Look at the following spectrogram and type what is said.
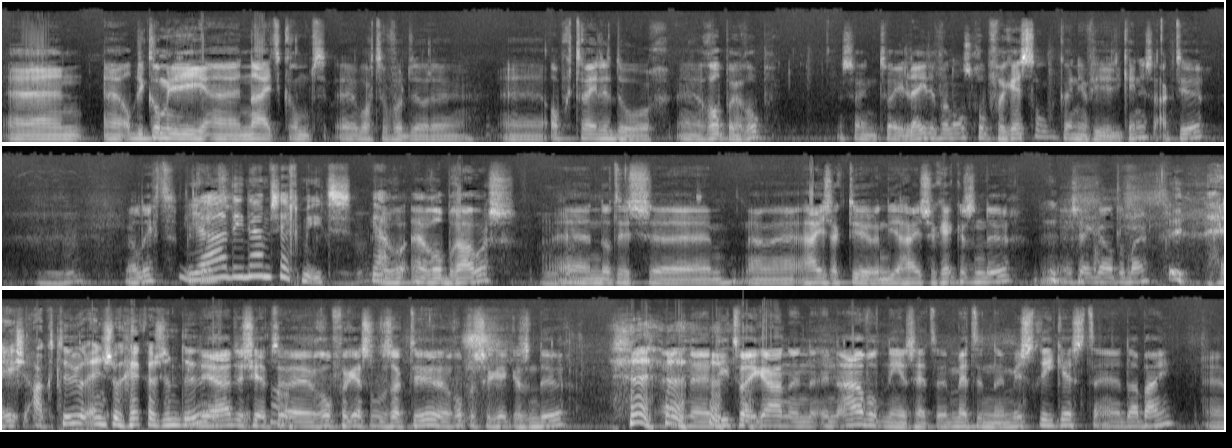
En eh, op die comedy eh, night komt, eh, wordt er voor door de, opgetreden door Rob en Rob. Dat zijn twee leden van ons. Rob van Gestel, ik weet niet of jullie die kennen, is acteur. Wellicht. bekend. Ja, die naam zegt me iets. En, Ja. En Rob Brouwers. En dat is, eh, nou, eh, hij is acteur en die, hij is zo gek als een deur. eh, zeg ik altijd maar. Hij is acteur en zo gek als een deur. Ja, dus je hebt eh, Rob van Gessel als acteur. Rob is zo gek als een deur. en eh, die twee gaan een, een avond neerzetten met een mystery guest eh, daarbij. Eh,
